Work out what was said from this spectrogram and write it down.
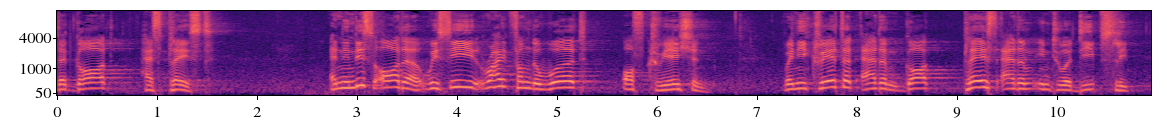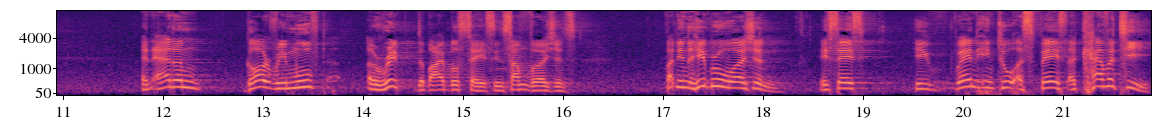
that God has placed. And in this order, we see right from the word of creation. When He created Adam, God placed Adam into a deep sleep. And Adam, God removed a rib, the Bible says in some versions. But in the Hebrew version, it says he went into a space, a cavity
